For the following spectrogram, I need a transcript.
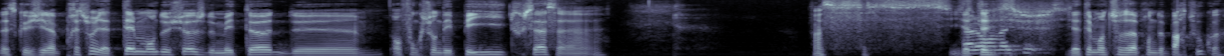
parce que j'ai l'impression qu'il y a tellement de choses, de méthodes, de... en fonction des pays, tout ça, ça. Enfin, il, y a tellement de choses à apprendre de partout, quoi.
